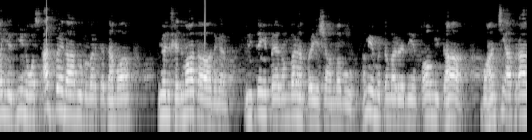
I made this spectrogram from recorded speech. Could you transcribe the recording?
آئیے دین وسعت پیدا دو ببرکت ہما یعنی خدمات آدگر۔ یعنی تین پیغمبر ہم پریشان مبو۔ ہمیں متمردین قومی تہا، مہنچی افراد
